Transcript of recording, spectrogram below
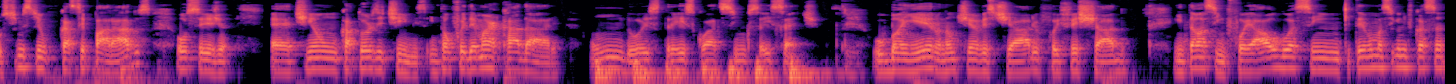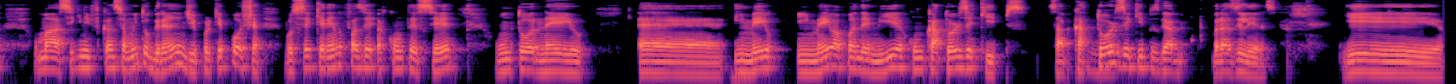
os times tinham que ficar separados, ou seja, é, tinham 14 times, então foi demarcada a área. 1, 2, 3, 4, 5, 6, 7. O banheiro não tinha vestiário, foi fechado. Então, assim, foi algo assim que teve uma significação, uma significância muito grande, porque, poxa, você querendo fazer acontecer um torneio é, em, meio, em meio à pandemia com 14 equipes, sabe? 14 equipes brasileiras. E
